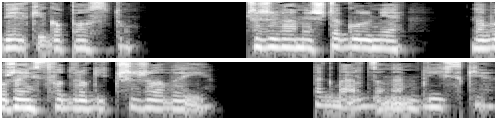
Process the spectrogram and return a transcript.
Wielkiego Postu. Przeżywamy szczególnie nabożeństwo Drogi Krzyżowej, tak bardzo nam bliskie.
